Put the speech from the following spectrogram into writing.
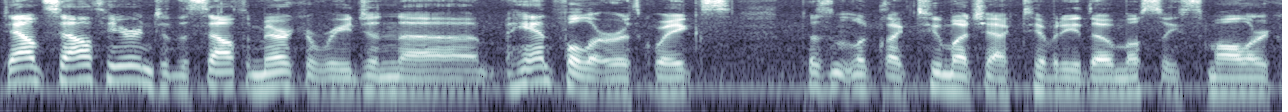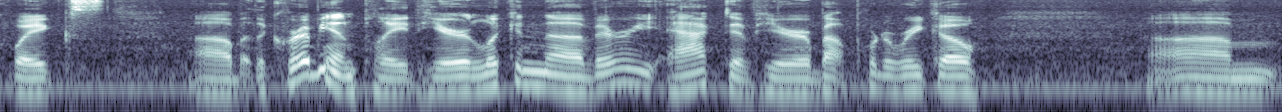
Down south here into the South America region, uh, a handful of earthquakes. Doesn't look like too much activity though, mostly smaller quakes. Uh, but the Caribbean plate here looking uh, very active here about Puerto Rico. Um,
